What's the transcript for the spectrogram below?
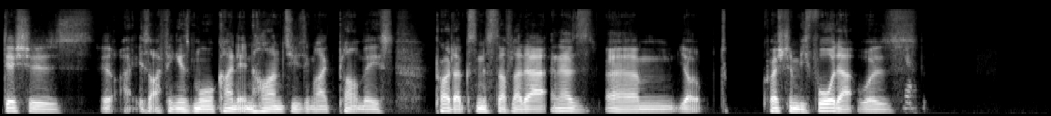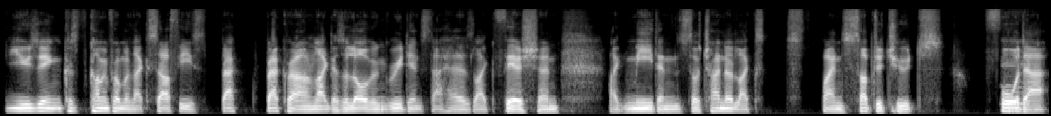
dishes is, I think, is more kind of enhanced using like plant-based products and stuff like that. And as um your question before that was yeah. using because coming from a like southeast back background, like there's a lot of ingredients that has like fish and like meat, and so trying to like find substitutes for mm. that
